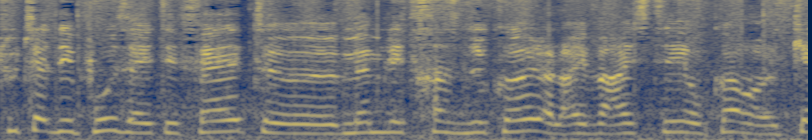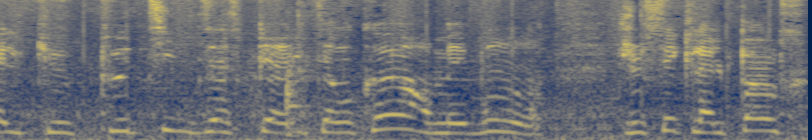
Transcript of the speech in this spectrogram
toute la dépose a été faite, même les traces de colle. Alors il va rester encore quelques petites aspérités encore, mais bon, je sais que là le peintre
